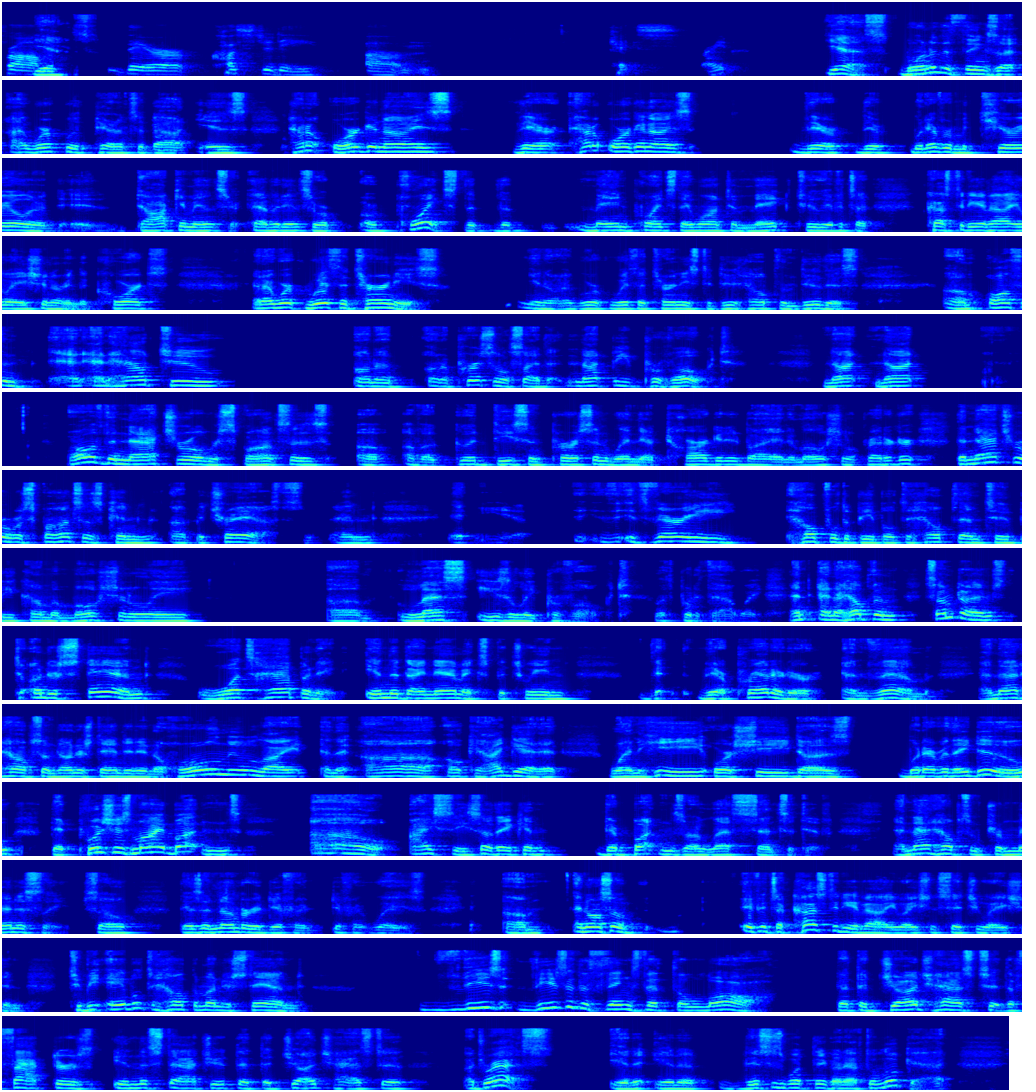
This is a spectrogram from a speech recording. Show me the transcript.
from yes. their custody um, case, right? Yes. One of the things that I work with parents about is how to organize their how to organize their their whatever material or uh, documents or evidence or or points the the main points they want to make to if it's a custody evaluation or in the courts and i work with attorneys you know i work with attorneys to do help them do this um, often and and how to on a on a personal side that not be provoked not not all of the natural responses of, of a good decent person when they're targeted by an emotional predator the natural responses can uh, betray us. And it, it's very helpful to people to help them to become emotionally um, less easily provoked. Let's put it that way. And and I help them sometimes to understand what's happening in the dynamics between the, their predator and them, and that helps them to understand it in a whole new light. And that ah, okay, I get it. When he or she does whatever they do that pushes my buttons, oh, I see. So they can their buttons are less sensitive and that helps them tremendously. So there's a number of different different ways. Um, and also if it's a custody evaluation situation to be able to help them understand these these are the things that the law that the judge has to the factors in the statute that the judge has to address in a, in a this is what they're going to have to look at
